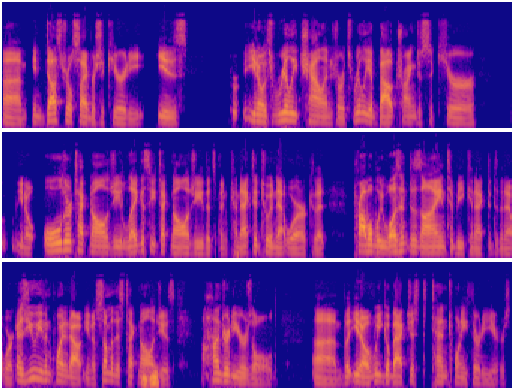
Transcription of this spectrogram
um, industrial cybersecurity is, you know, it's really challenged or it's really about trying to secure, you know, older technology, legacy technology that's been connected to a network that probably wasn't designed to be connected to the network. As you even pointed out, you know, some of this technology mm-hmm. is 100 years old. Um, but, you know, if we go back just 10, 20, 30 years.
